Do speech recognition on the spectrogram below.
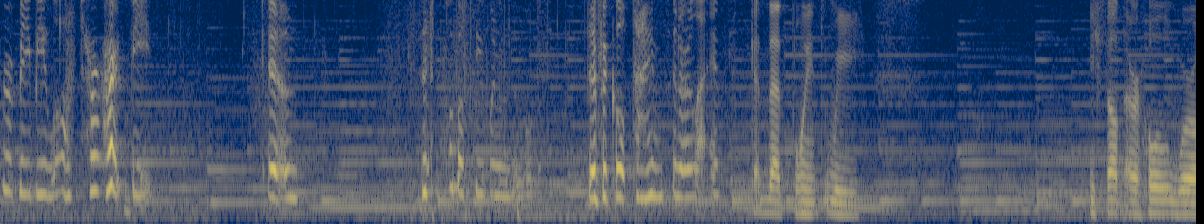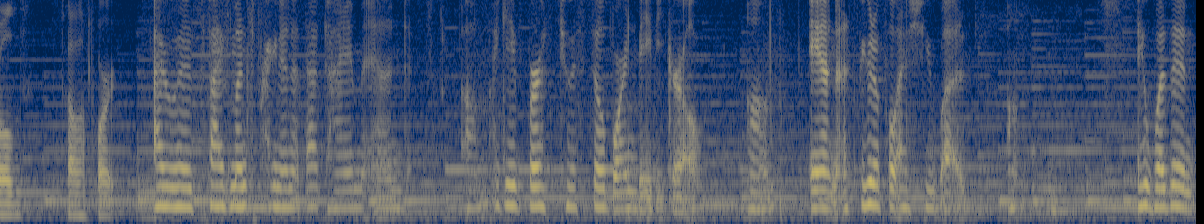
her baby lost her heartbeat. And it was probably one of the most difficult times in our lives. At that point, we, we felt our whole world fell apart. I was five months pregnant at that time and um, I gave birth to a stillborn baby girl. Um, and as beautiful as she was, um, it wasn't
